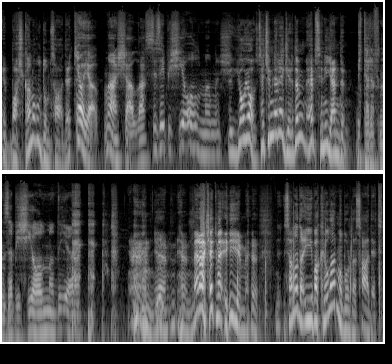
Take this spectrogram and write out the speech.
E, başkan oldum Saadet. Yo yo maşallah size bir şey olmamış. E, Yo yo seçimlere girdim hepsini yendim. Bir tarafınıza bir şey olmadı ya. E, Merak etme iyiyim. Sana da iyi bakıyorlar mı burada Saadet?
